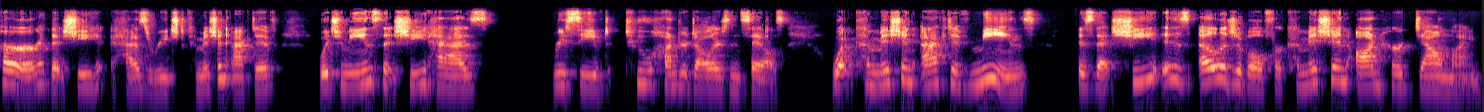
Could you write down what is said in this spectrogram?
her that she has reached commission active, which means that she has received $200 in sales. What commission active means is that she is eligible for commission on her downline.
